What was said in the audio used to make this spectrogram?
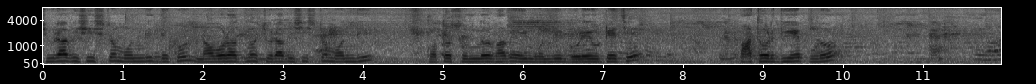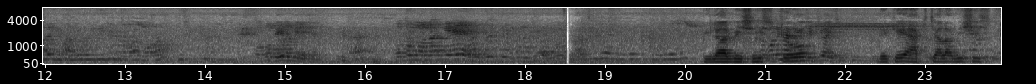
চূড়া বিশিষ্ট মন্দির দেখুন, নবরত্ন চূড়া বিশিষ্ট মন্দির। কত সুন্দরভাবে এই মন্দির গড়ে উঠেছে। পাথর দিয়ে পুরো পিলার বিশিষ্ট, দেখে একচালা বিশিষ্ট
